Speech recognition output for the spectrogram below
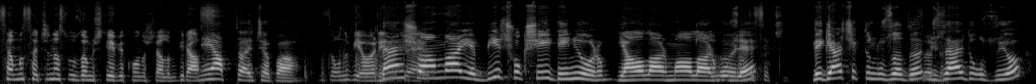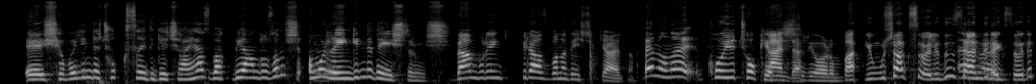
Sam'ın saçı nasıl uzamış diye bir konuşalım biraz. Ne yaptı acaba? Biz onu bir öğreneceğiz. Ben şu an var ya birçok şeyi deniyorum. Yağlar, mağlar Ama böyle. saçın. Ve gerçekten uzadı. Uzadı. Güzel de uzuyor. Ee, Şeval'in de çok kısaydı geçen yaz. Bak bir anda uzamış ama rengini de değiştirmiş. Ben bu renk biraz bana değişik geldi. Ben ona koyu çok Ben de. yakıştırıyorum. Bak yumuşak söyledin sen Evet. direkt söyledin.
